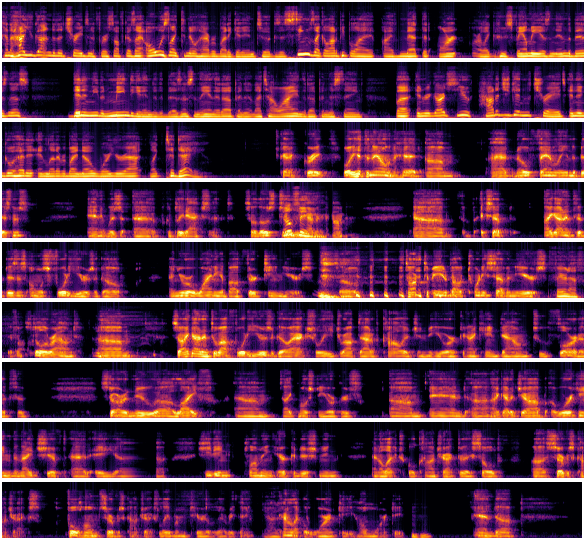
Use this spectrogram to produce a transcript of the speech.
kind of how you got into the trades in the first off because I always like to know how everybody get into it because it seems like a lot of people I, I've met that aren't or like whose family isn't in the business didn't even mean to get into the business and they ended up in it. That's how I ended up in this thing. But in regards to you, how did you get into trades? And then go ahead and, let everybody know where you're at like today. Okay, great. Well, you hit the nail on the head. Um, I had no family in the business, and it was a complete accident. So those two we have in common. Uh, except I got into the business almost 40 years ago, and you were whining about 13 years. So talk to me in about 27 years. Fair enough. If I'm still around. Um, so I got into about 40 years ago. I actually dropped out of college in New York and I came down to Florida to start a new uh, life, um, like most New Yorkers. Um, and uh, I got a job working the night shift at a uh, heating, plumbing, air conditioning, and electrical contractor. They sold uh, service contracts, full home service contracts, labor, materials, everything, kind of like a warranty, home warranty. Mm-hmm. And uh,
